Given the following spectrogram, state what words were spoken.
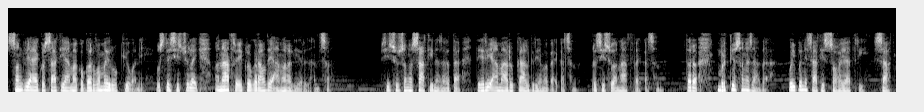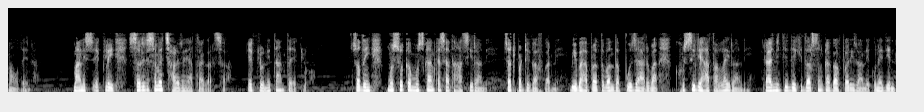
सँगै आएको साथी आमाको गर्वमै रोकियो भने उसले शिशुलाई अनाथ र एक्लो गराउँदै आमालाई लिएर जान्छ। शिशुसँग साथी नजाँदा धेरै आमाहरू कालगृहमा गएका छन् र शिशु अनाथ भएका छन्। तर मृत्युसँग जाँदा कोही पनि साथी सहयात्री साथमा हुँदैन। मानिस एक्लै शरीर समेत छाडेर यात्रा गर्छ। एक्लो नितान्त एक्लो। सधैँ मुसुक मुस्कानका साथ हाँसिरहने चटपटे गफ गर्ने विवाह व्रतबन्ध पूजाहरूमा खुसीले हात हल्लाइरहने राजनीतिदेखि दर्शनका गफ गरिरहने कुनै दिन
